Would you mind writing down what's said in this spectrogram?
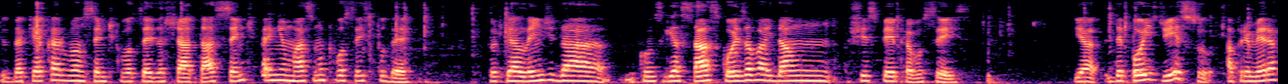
Isso daqui é carvão, sempre que vocês achar, tá? Sempre peguem o máximo que vocês puderem. Porque além de dar, conseguir assar as coisas, vai dar um XP pra vocês. E a, depois disso, a primeira,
